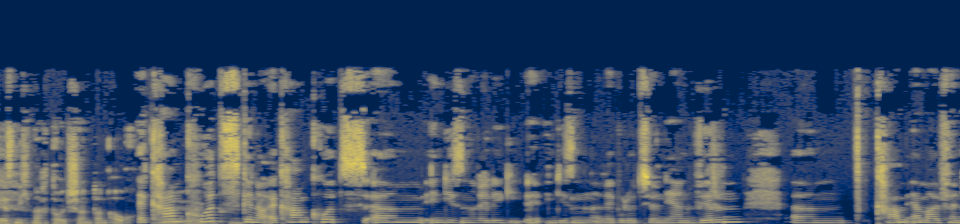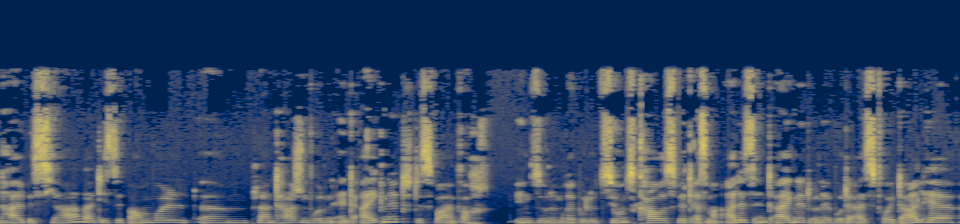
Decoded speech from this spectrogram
Er ist nicht nach Deutschland dann auch. Er kam äh, kurz, äh, genau, er kam kurz ähm, in diesen Religi äh, in diesen revolutionären Wirren, ähm, kam er mal für ein halbes Jahr, weil diese Baumwollplantagen ähm, wurden enteignet. Das war einfach in so einem Revolutionschaos wird erstmal alles enteignet und er wurde als Feudalherr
